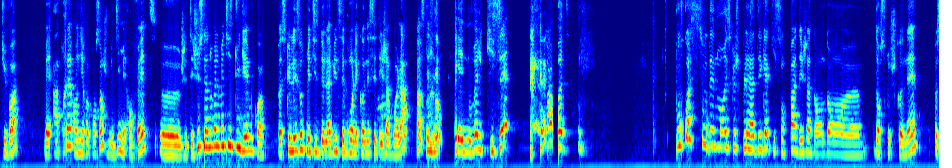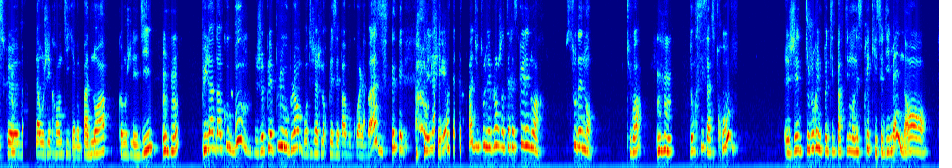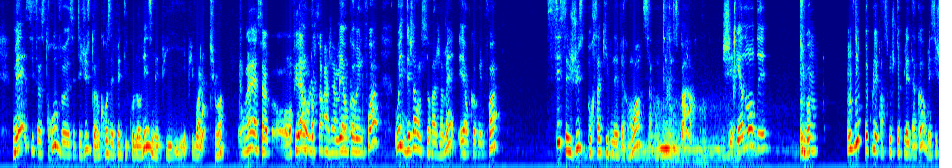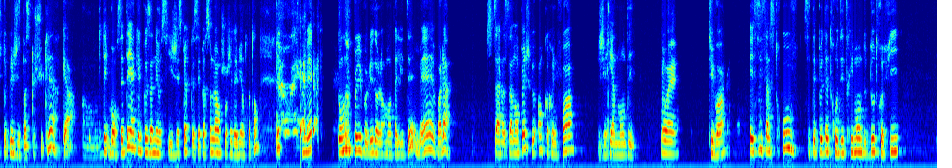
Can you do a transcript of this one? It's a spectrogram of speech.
tu vois Mais après, en y repensant, je me dis, mais en fait, euh, j'étais juste la nouvelle métisse du game, quoi. Parce que les autres métisses de la ville, c'est bon, on les connaissait déjà, voilà. Hein, mhm. Il y a une nouvelle qui sait. Pourquoi soudainement est-ce que je plais à des gars qui sont pas déjà dans, dans, euh, dans ce que je connais? Parce que mhm. bah, là où j'ai grandi, il n'y avait pas de noir, comme je l'ai dit. Mhm. Puis là, d'un coup, boum, je plais plus aux blancs. Bon, déjà, je leur plaisais pas beaucoup à la base. Mais là, je pas du tout les blancs, j'intéresse que les noirs. Soudainement. Tu vois? Mhm. Donc, si ça se trouve, j'ai toujours une petite partie de mon esprit qui se dit, mais non. Mais si ça se trouve, c'était juste un gros effet du colorisme. Et puis, et puis voilà, tu vois. Ouais, ça, au final, on ne le saura jamais. Et encore une fois, oui, déjà, on le saura jamais. Et encore une fois, si c'est juste pour ça qu'il venait vers moi, ça m'intéresse pas j'ai rien demandé. Tu vois? Mhm. Mhm. Si je te plais parce que je te plais, d'accord, mais si je te plais juste parce que je suis claire, car à un moment donné, bon, c'était il y a quelques années aussi, j'espère que ces personnes-là ont changé d'avis entre temps, mais ils ont un peu évolué dans leur mentalité, mais voilà, ça, ça n'empêche que, encore une fois, j'ai rien demandé. Ouais. Tu vois? Et si ça se trouve, c'était peut-être au détriment de d'autres filles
